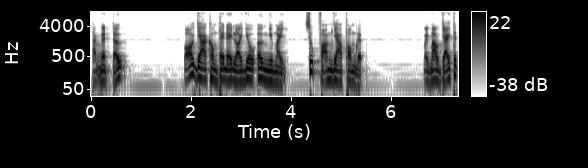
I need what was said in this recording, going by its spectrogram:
Thằng nghịch tử, Võ gia không thể để loại vô ơn như mày, Xúc phạm gia phong được. Mày mau giải thích,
